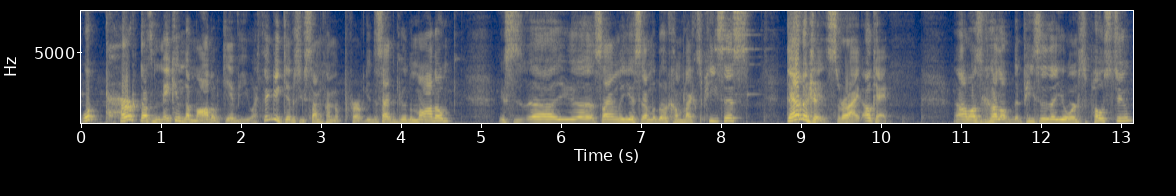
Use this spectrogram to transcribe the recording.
What perk does making the model give you? I think it gives you some kind of perk. You decide to build the model. You, uh, you uh, assemble the complex pieces. Damages, right, okay. Almost cut off the pieces that you weren't supposed to.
